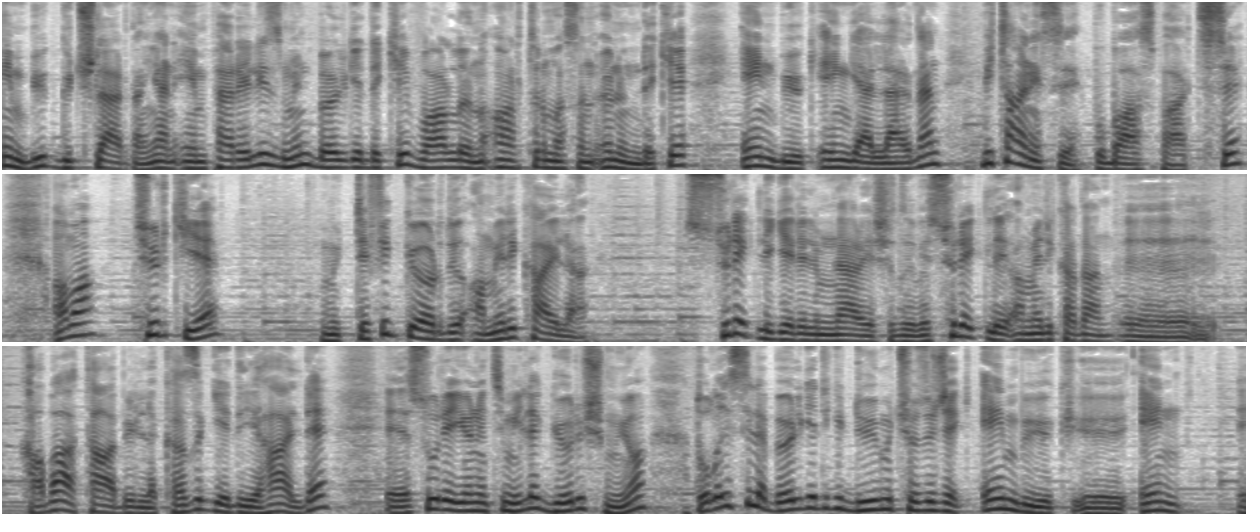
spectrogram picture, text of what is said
en büyük güçlerden yani emperyalizmin bölgedeki varlığını artırmasının önündeki en büyük engellerden bir tanesi bu Baas Partisi. Ama Türkiye müttefik gördüğü Amerika'yla sürekli gerilimler yaşadığı ve sürekli Amerika'dan e, kaba tabirle kazık yediği halde e, Suriye yönetimiyle görüşmüyor. Dolayısıyla bölgedeki düğümü çözecek en büyük, e, en e,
